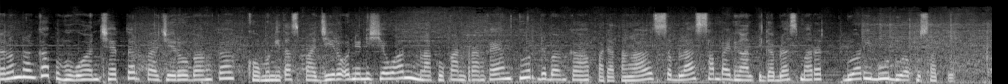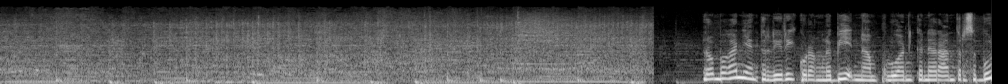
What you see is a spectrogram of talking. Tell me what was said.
Dalam rangka pengukuhan chapter Pajero Bangka, komunitas Pajero Indonesia One melakukan rangkaian Tour de Bangka pada tanggal 11 sampai dengan 13 Maret 2021. Rombongan yang terdiri kurang lebih 60-an kendaraan tersebut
